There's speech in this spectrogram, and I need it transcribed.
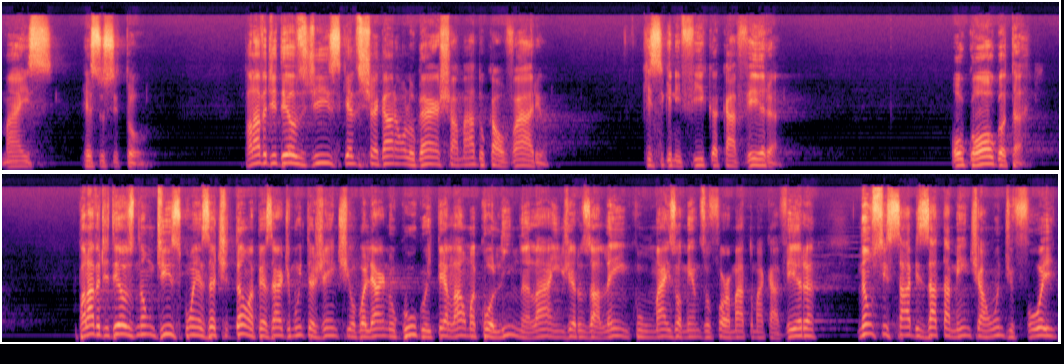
mas ressuscitou. A palavra de Deus diz que eles chegaram a um lugar chamado Calvário, que significa caveira, ou Gólgota, a palavra de Deus não diz com exatidão, apesar de muita gente olhar no Google e ter lá uma colina lá em Jerusalém com mais ou menos o formato de uma caveira, não se sabe exatamente aonde foi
